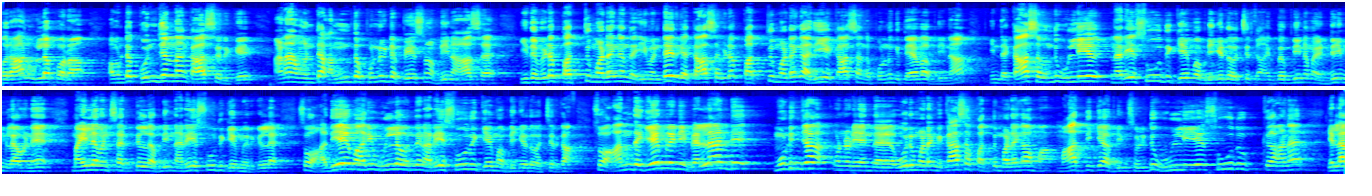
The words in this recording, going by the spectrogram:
ஒரு ஆண் உள்ளே போகிறான் அவன்கிட்ட கொஞ்சம் தான் காசு இருக்குது ஆனால் அவன்கிட்ட அந்த பொண்ணுக்கிட்ட பேசணும் அப்படின்னு ஆசை. இதை விட பத்து மடங்கு அந்த இவன்கிட்ட இருக்க காசை விட பத்து மடங்கு அதிக காசு அந்த பொண்ணுக்கு தேவை அப்படின்னா இந்த காசை வந்து உள்ளேயே நிறைய சூது கேம் அப்படிங்கிறத வச்சுருக்கான் இப்போ எப்படி நம்ம Dream Eleven My Eleven Circle அப்படின்னு நிறைய சூது கேம் இருக்குல்ல. ஸோ அதே மாதிரி உள்ளே வந்து நிறைய சூது கேம் அப்படிங்கிறத வச்சுருக்கான். ஸோ அந்த கேமில் நீ விளாண்டு முடிஞ்சால் உன்னுடைய இந்த ஒரு மடங்கு காசை பத்து மடங்காக மா மாற்றிக்க அப்படின்னு சொல்லிட்டு உள்ளேயே சூதுக்கான எல்லா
